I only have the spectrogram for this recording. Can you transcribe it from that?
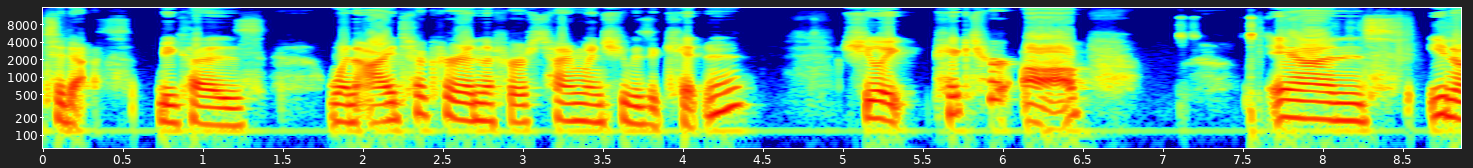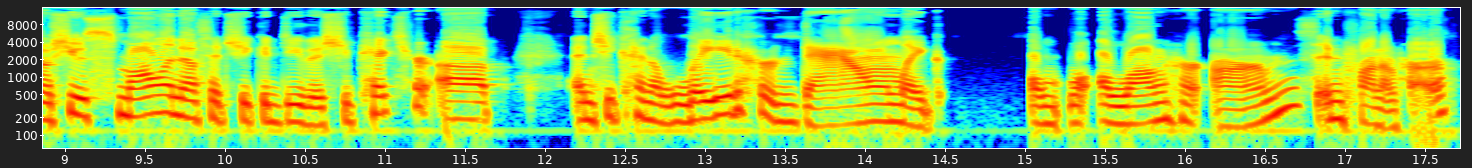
to death because when I took her in the first time when she was a kitten, she like picked her up and you know she was small enough that she could do this she picked her up and she kind of laid her down like al- along her arms in front of her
